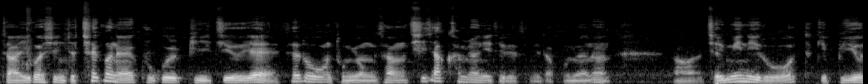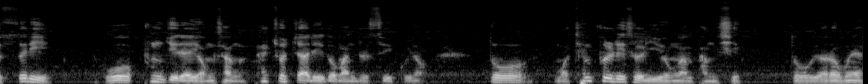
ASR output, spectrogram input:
자, 이것이 이제 최근에 구글 비즈의 새로운 동영상 시작 화면이 되겠습니다. 보면은 어, 제미니로 특히 뷰 3 고 품질의 영상을 8초짜리도 만들 수 있고요. 또 뭐 템플릿을 이용한 방식, 또 여러분의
